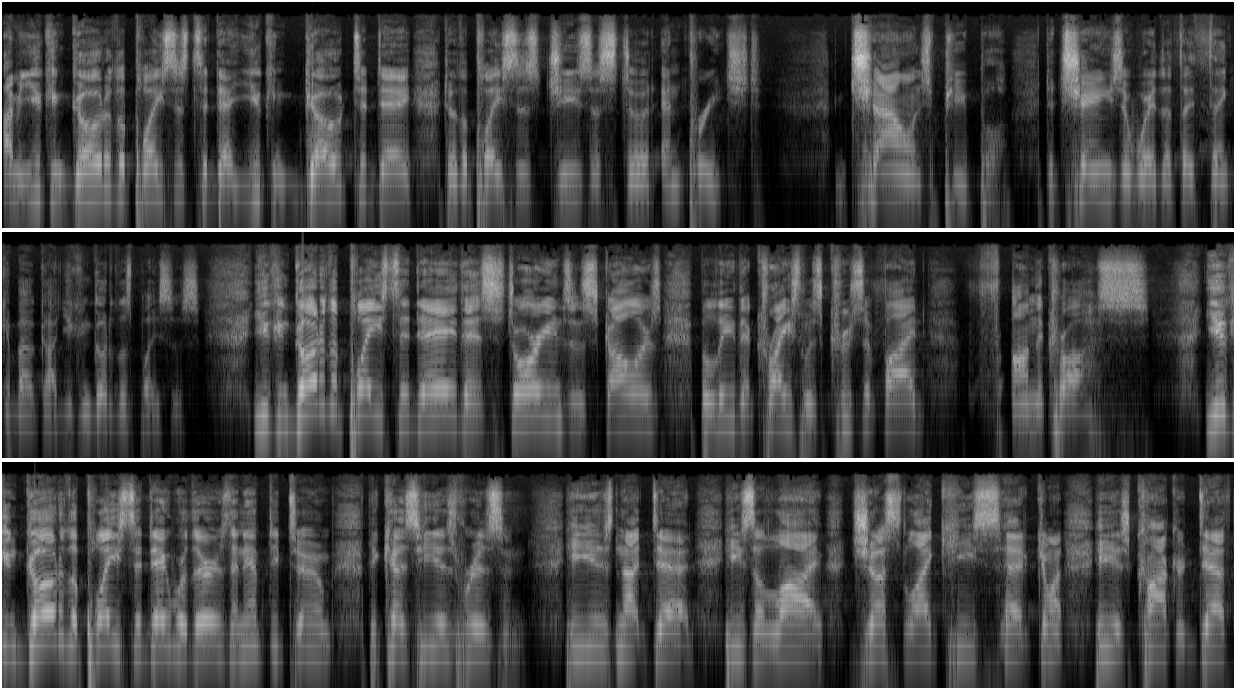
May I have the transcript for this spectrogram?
I mean, you can go to the places today. You can go today to the places Jesus stood and preached challenge people to change the way that they think about God. You can go to those places. You can go to the place today that historians and scholars believe that Christ was crucified on the cross. You can go to the place today where there is an empty tomb because he is risen. He is not dead. He's alive, just like he said. Come on. He has conquered death,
